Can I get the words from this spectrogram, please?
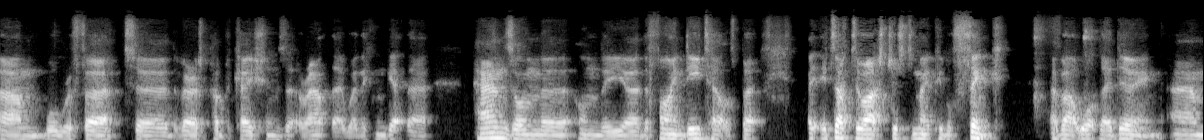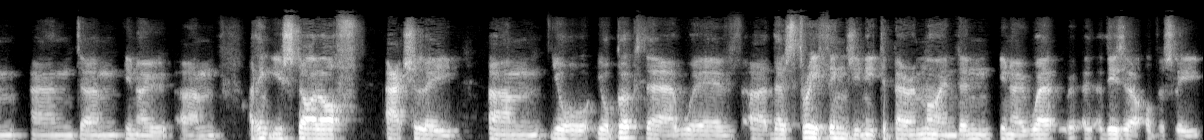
um, we'll refer to the various publications that are out there where they can get their hands on the on the uh, the fine details. But it's up to us just to make people think about what they're doing. Um, and um, you know, um, I think you start off actually um, your your book there with uh, there's three things you need to bear in mind, and you know where uh, these are obviously.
